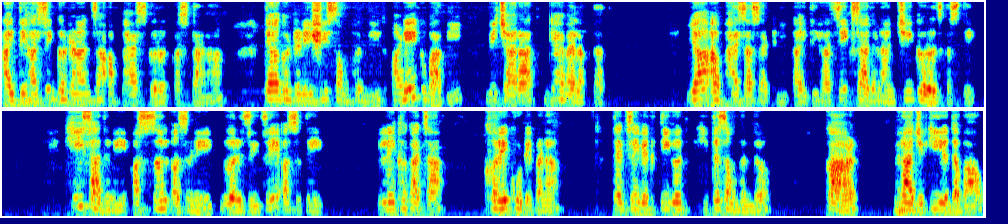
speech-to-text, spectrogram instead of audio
ऐतिहासिक घटनांचा अभ्यास करत असताना त्या घटनेशी संबंधित अनेक बाबी विचारात घ्याव्या लागतात. या अभ्यासासाठी ऐतिहासिक साधनांची गरज असते. ही साधने अस्सल असणे गरजेचे असते. लेखकाचा खरे खोटेपणा त्याचे व्यक्तिगत हितसंबंध काळ राजकीय दबाव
